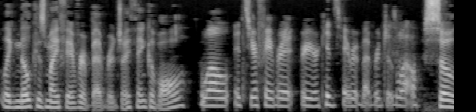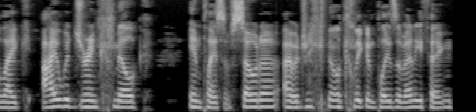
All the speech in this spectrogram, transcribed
like milk is my favorite beverage. I think of all. well, it's your favorite or your kid's favorite beverage as well. So like I would drink milk in place of soda. I would drink milk like in place of anything.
